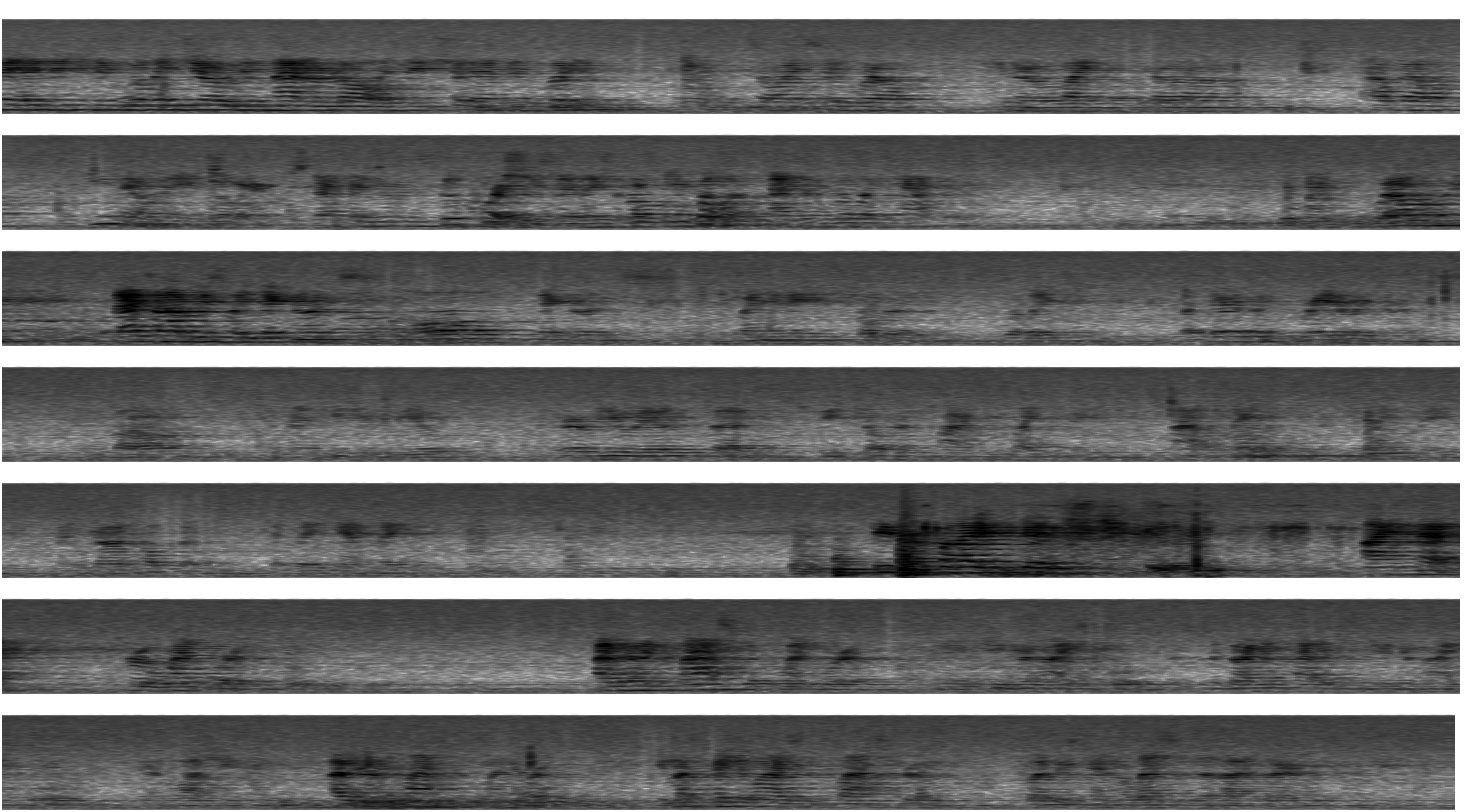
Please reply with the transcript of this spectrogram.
fact they had named Willie Joe didn't matter at all. His name should have been William. So I said, well, you know, like, uh, how about female names? That they were, of course, she said. They said, well, be Willa, as in Willa Catherine. Well, that's obviously ignorance, all ignorance, when you name children Willie. But there's a greater ignorance involved in that teacher's view. Her view is that these children aren't like me. I don't think they're like me, and God help them if they can't make it. These are five kids I met through Wentworth. I was in a class with Wentworth in junior high school. This is the Garnet Patterson Junior High School in Washington. I was in a class with Wentworth. You must visualize the classroom to understand the lesson that I learned.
